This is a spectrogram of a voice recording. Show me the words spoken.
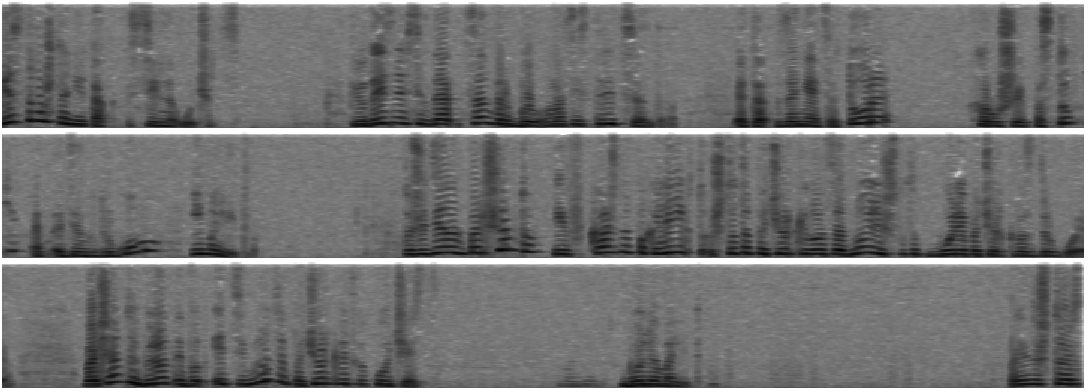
без того, что они так сильно учатся. В иудаизме всегда центр был, у нас есть три центра. Это занятия Торы, хорошие поступки один к другому и молитва. То, что делает Большемтов, и в каждом поколении что-то подчеркивалось одно или что-то более подчеркивалось другое. Большемтов берет и вот этим людям подчеркивает какую часть? Молитва. Более молитву. Понятно, что,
